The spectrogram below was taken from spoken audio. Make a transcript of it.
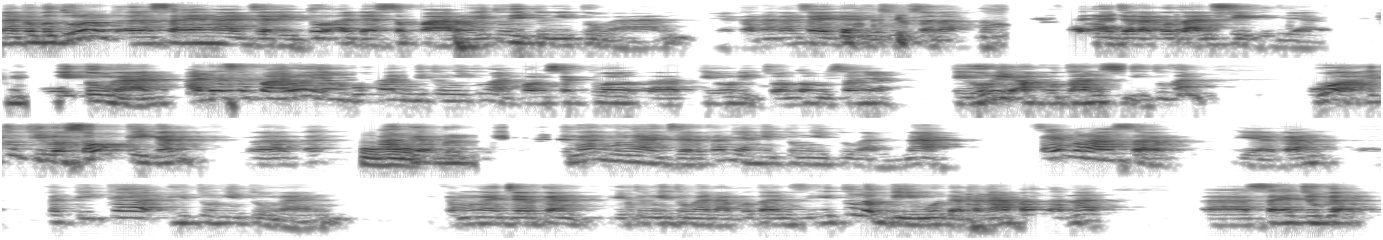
Nah kebetulan uh, saya ngajar itu ada separuh itu hitung-hitungan, ya karena kan saya dari jurusan aku, saya ngajar akuntansi gitu ya hitung-hitungan, ada separuh yang bukan hitung-hitungan, konseptual uh, teori. Contoh misalnya teori akuntansi itu kan, wah itu filosofi kan, uh, agak berbeda dengan mengajarkan yang hitung-hitungan. Nah, saya merasa ya kan, ketika hitung-hitungan, mengajarkan hitung-hitungan akuntansi itu lebih mudah. Kenapa? Karena uh, saya juga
